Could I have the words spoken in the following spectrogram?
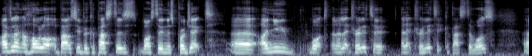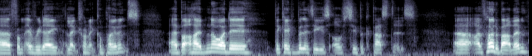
I've learned a whole lot about supercapacitors whilst doing this project. I knew what an electrolytic, electrolytic capacitor was uh, from everyday electronic components, uh, but I had no idea the capabilities of supercapacitors. Uh, I've heard about them,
